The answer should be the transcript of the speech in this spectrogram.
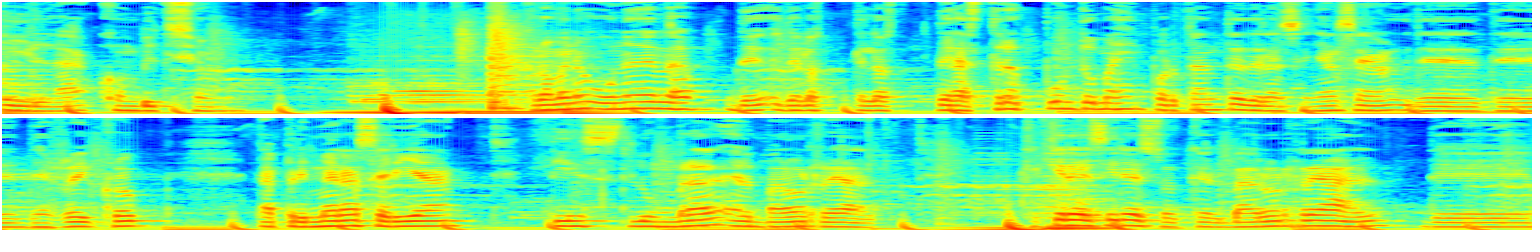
y la convicción. Por lo menos uno de, de, los, de, los, de las tres puntos más importantes de la enseñanza de, Ray Kroc, la primera sería vislumbrar el valor real. ¿Qué quiere decir eso? Que el valor real de,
